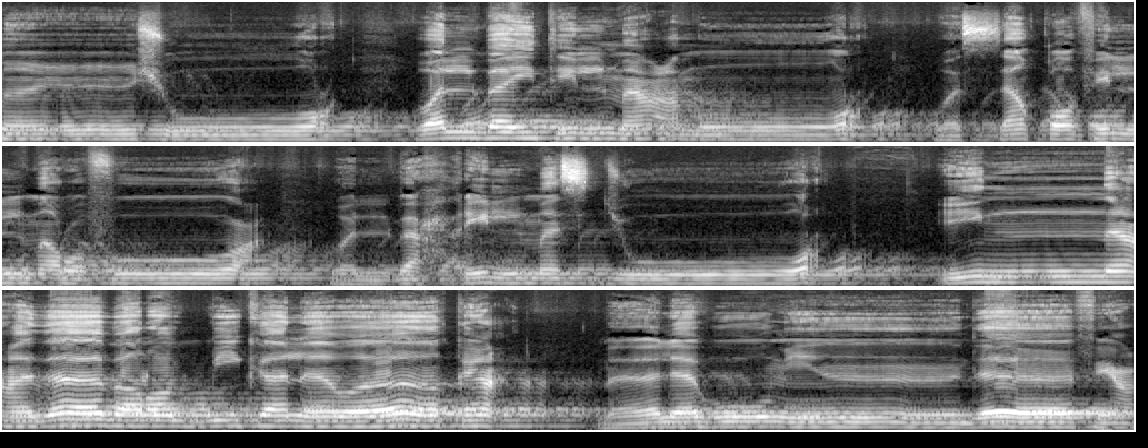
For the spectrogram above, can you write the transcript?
منشور والبيت المعمور والسقف المرفوع والبحر المسجور. إن عذاب ربك لواقع ما له من دافع.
